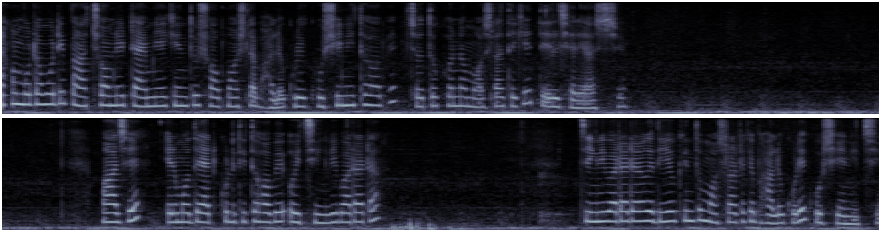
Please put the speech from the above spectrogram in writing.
এখন মোটামুটি পাঁচ ছ মিনিট টাইম নিয়ে কিন্তু সব মশলা ভালো করে কষিয়ে নিতে হবে যতক্ষণ না মশলা থেকে তেল ছেড়ে আসছে। মাঝে এর মধ্যে অ্যাড করে দিতে হবে ওই চিংড়ি বাটাটা। চিংড়ি বাটাটাকে দিয়েও কিন্তু মশলাটাকে ভালো করে কষিয়ে নিচ্ছি।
